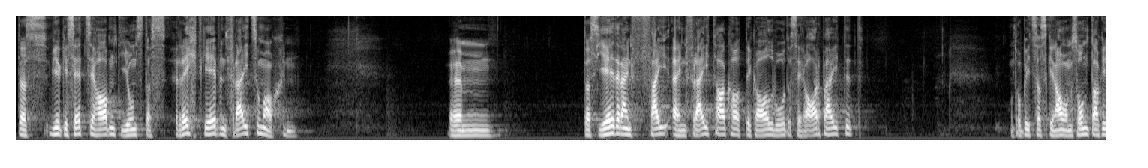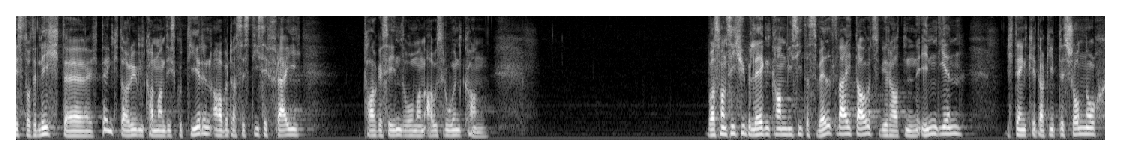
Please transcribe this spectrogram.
dass wir Gesetze haben, die uns das Recht geben, frei zu machen. Ähm, dass jeder einen Freitag hat, egal wo das er arbeitet. Und ob jetzt das genau am Sonntag ist oder nicht, äh, ich denke, darüber kann man diskutieren, aber dass es diese Freitage sind, wo man ausruhen kann. Was man sich überlegen kann, wie sieht das weltweit aus? Wir hatten Indien. Ich denke, da gibt es schon noch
